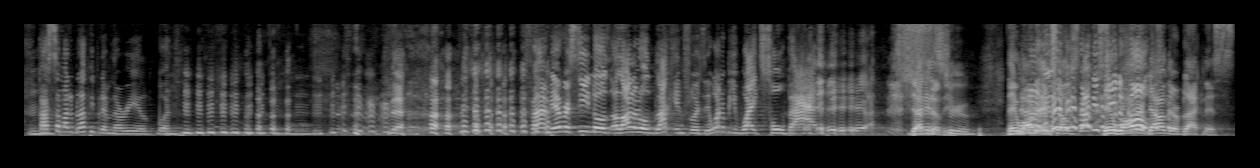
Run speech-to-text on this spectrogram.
mm-hmm. because some of the black people them not real but fam you ever seen those a lot of those black influencers they want to be white so bad That is true. They water themselves. They seen the water down their blackness.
